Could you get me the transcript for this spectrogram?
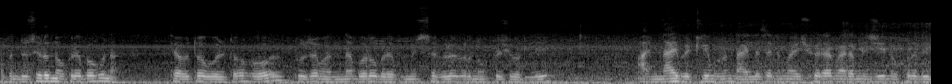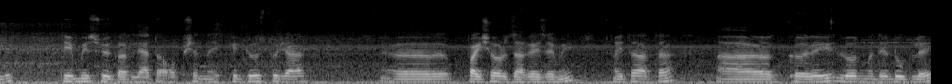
आपण दुसरं नोकरी बघू ना. तेव्हा तो बोलतो हो तुझं म्हणणं बरोबर आहे. पण मी सगळीकडे नोकरी शोधली आणि नाही भेटली म्हणून नाईलाजाने मग ऐश्वर्या मॅडमने जी नोकरी दिली ती मी स्वीकारली. आता ऑप्शन नाही. किती दिवस तुझ्या पैशावर जागायचं मी. इथं आता घरही लोनमध्ये डुबलं आहे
